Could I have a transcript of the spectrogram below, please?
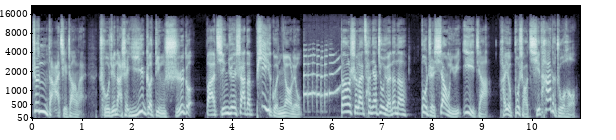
真打起仗来，楚军那是一个顶十个，把秦军杀得屁滚尿流。当时来参加救援的呢，不止项羽一家，还有不少其他的诸侯。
